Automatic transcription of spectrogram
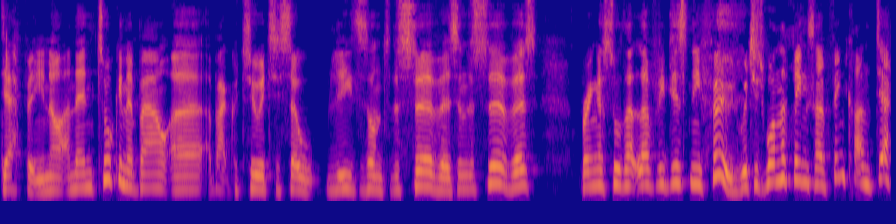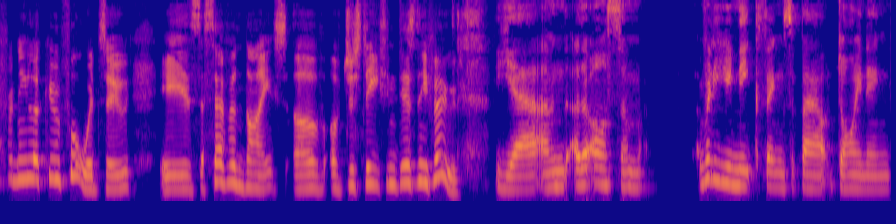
Definitely not. And then talking about uh, about gratuities, so leads us on to the servers, and the servers bring us all that lovely Disney food, which is one of the things I think I'm definitely looking forward to is seven nights of, of just eating Disney food. Yeah, and there are some really unique things about dining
